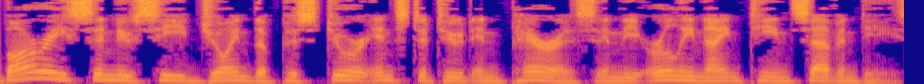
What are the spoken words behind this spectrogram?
Barré-Sinoussi joined the Pasteur Institute in Paris in the early 1970s.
